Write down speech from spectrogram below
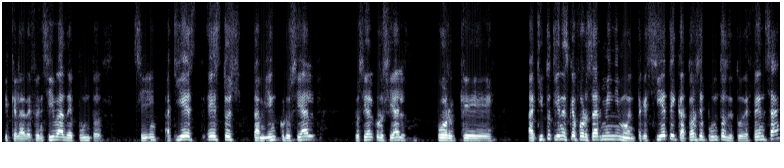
y que la defensiva dé puntos. Sí, aquí es, esto es también crucial, crucial, crucial, porque aquí tú tienes que forzar mínimo entre 7 y 14 puntos de tu defensa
